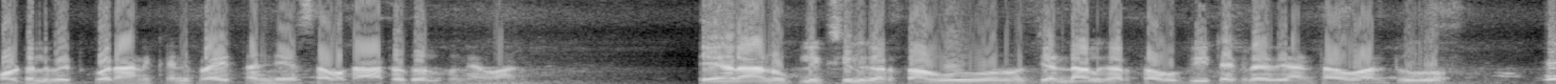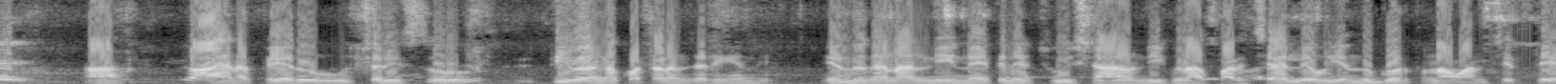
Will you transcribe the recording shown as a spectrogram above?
హోటల్ పెట్టుకోవడానికని ప్రయత్నం చేస్తా ఒక ఆటో తోలుకునేవాడు. ఏరా నువ్వు ఫ్లెక్సీలు కడతావు నువ్వు జెండాలు కడతావు బీటెక్ రవి అంటావు అంటూ ఆయన పేరు ఉచ్చరిస్తూ తీవ్రంగా కొట్టడం జరిగింది. ఎందుకన్నా నేనైతే నేను చూసినాను నీకు నాకు పరిచయాలు లేవు ఎందుకు కొడుతున్నావు అని చెప్తే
